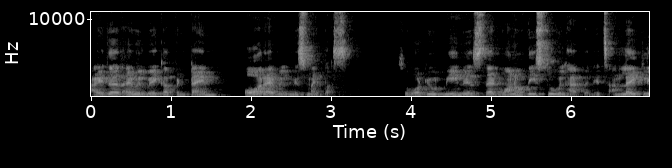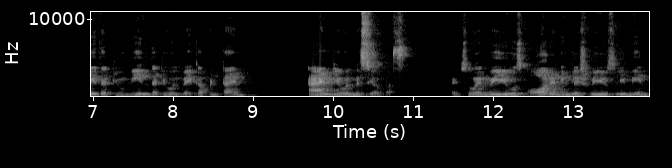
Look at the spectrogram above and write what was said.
either I will wake up in time or I will miss my bus. So what you would mean is that one of these two will happen. It's unlikely that you mean that you will wake up in time and you will miss your bus. Right? So when we use or in English, we usually mean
